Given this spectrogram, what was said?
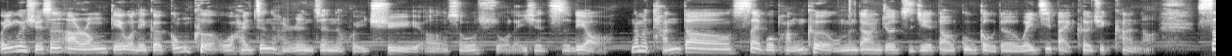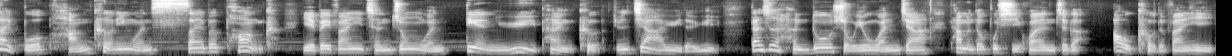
我因为学生阿荣给我的一个功课，我还真的很认真的回去呃搜索了一些资料。那么谈到赛博朋克，我们当然就直接到 Google 的维基百科去看啊。赛博朋克英文 Cyberpunk 也被翻译成中文电狱叛客，就是驾驭的狱。但是很多手游玩家他们都不喜欢这个拗口的翻译，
